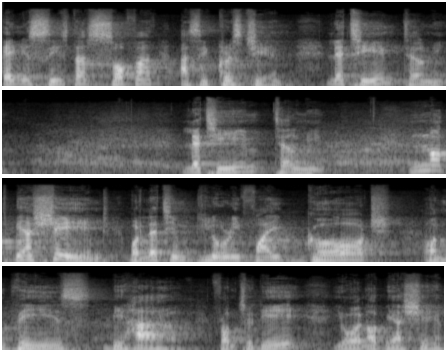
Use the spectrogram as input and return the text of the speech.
any sister suffer as a Christian, let him, tell me, let him, tell me, not be ashamed, but let him glorify God on this behalf. From today, you will not be ashamed.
